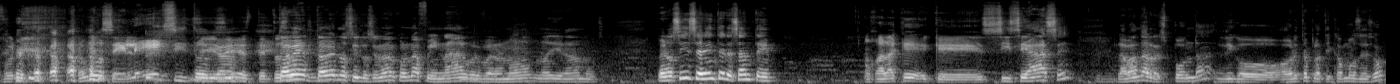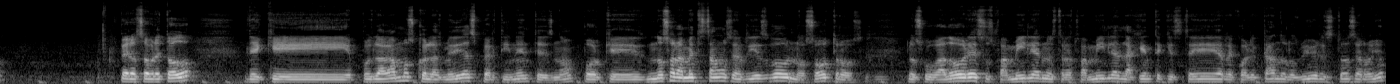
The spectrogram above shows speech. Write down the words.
Fue- Somos el éxito, Sí, sí, este, entonces- todavía, todavía nos ilusionaron con una final, güey, pero no, no llegamos. Pero sí, sería interesante. Ojalá que, que si se hace, la banda responda. Digo, ahorita platicamos de eso. Pero sobre todo, de que pues lo hagamos con las medidas pertinentes, ¿no? Porque no solamente estamos en riesgo nosotros, los jugadores, sus familias, nuestras familias, la gente que esté recolectando los víveres y todo ese rollo,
